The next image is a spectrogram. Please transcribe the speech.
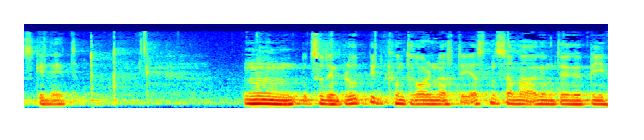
Skelett. Nun zu den Blutbildkontrollen nach der ersten Samarium-Therapie.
